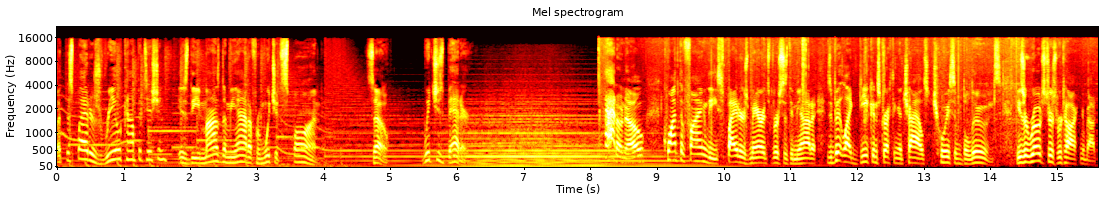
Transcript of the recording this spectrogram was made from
but the Spider's real competition is the Mazda Miata from which it spawned. So, which is better? I don't know. Quantifying the Spider's merits versus the Miata is a bit like deconstructing a child's choice of balloons. These are roadsters we're talking about.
